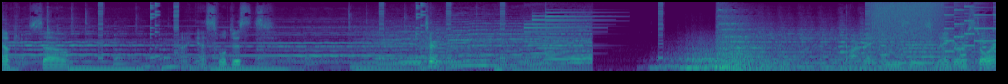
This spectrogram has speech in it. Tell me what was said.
Okay, so I guess we'll just turn. Carmack uses Mega Restore.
